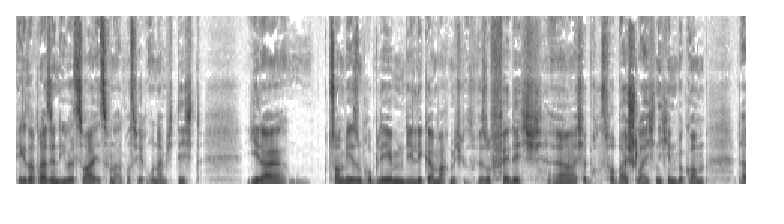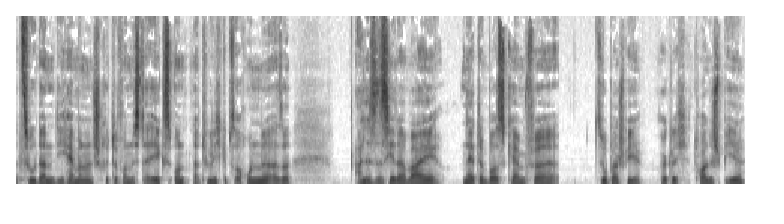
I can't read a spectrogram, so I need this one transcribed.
Wie gesagt, Resident Evil 2 ist von der Atmosphäre unheimlich dicht. Jeder Zombie ist ein Problem, die Licker machen mich sowieso fertig. Ja, ich habe auch das Vorbeischleichen nicht hinbekommen. Dazu dann die hämmernden Schritte von Mr. X und natürlich gibt's auch Hunde. Also alles ist hier dabei. Nette Bosskämpfe. Super Spiel. Wirklich tolles Spiel.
